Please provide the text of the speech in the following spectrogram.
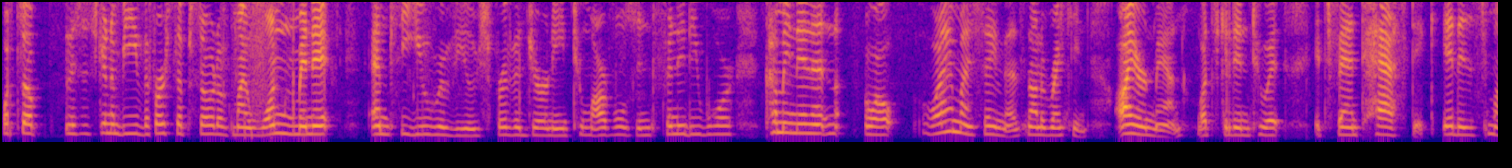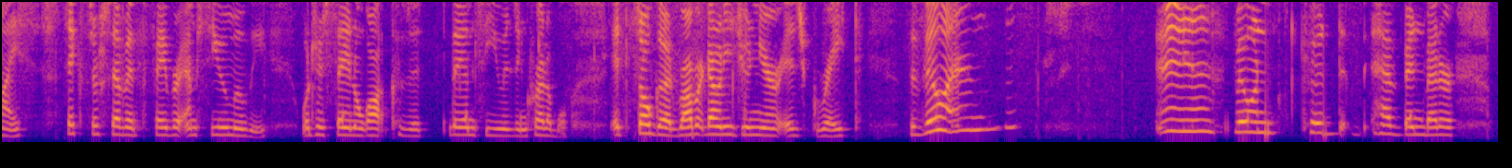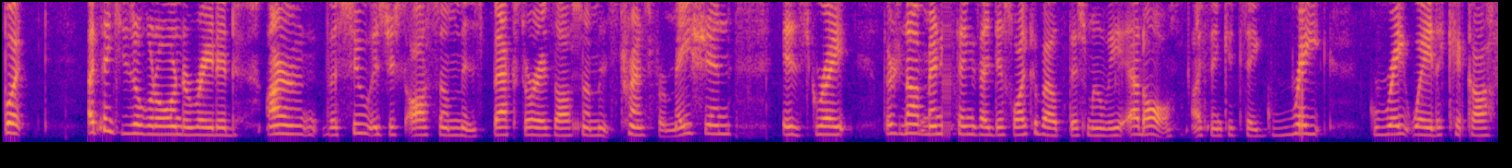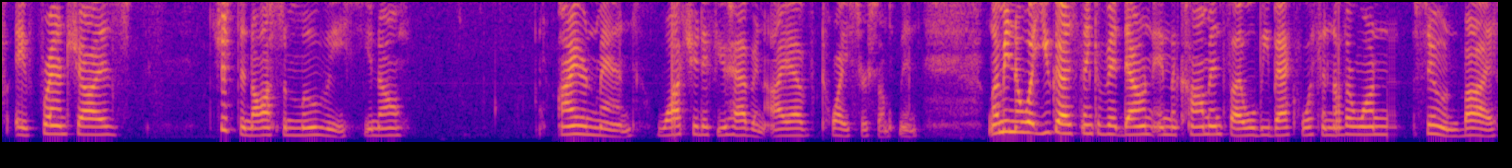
What's up? This is going to be the first episode of my one minute MCU reviews for the journey to Marvel's Infinity War. Coming in at, well, why am I saying that? It's not a ranking. Iron Man. Let's get into it. It's fantastic. It is my sixth or seventh favorite MCU movie, which is saying a lot because the MCU is incredible. It's so good. Robert Downey Jr. is great. The villain. Eh, villain could have been better, but I think he's a little underrated. Iron, the suit is just awesome. His backstory is awesome. His transformation is great. There's not many things I dislike about this movie at all. I think it's a great, great way to kick off a franchise. It's just an awesome movie, you know. Iron Man. Watch it if you haven't. I have twice or something. Let me know what you guys think of it down in the comments. I will be back with another one soon. Bye.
